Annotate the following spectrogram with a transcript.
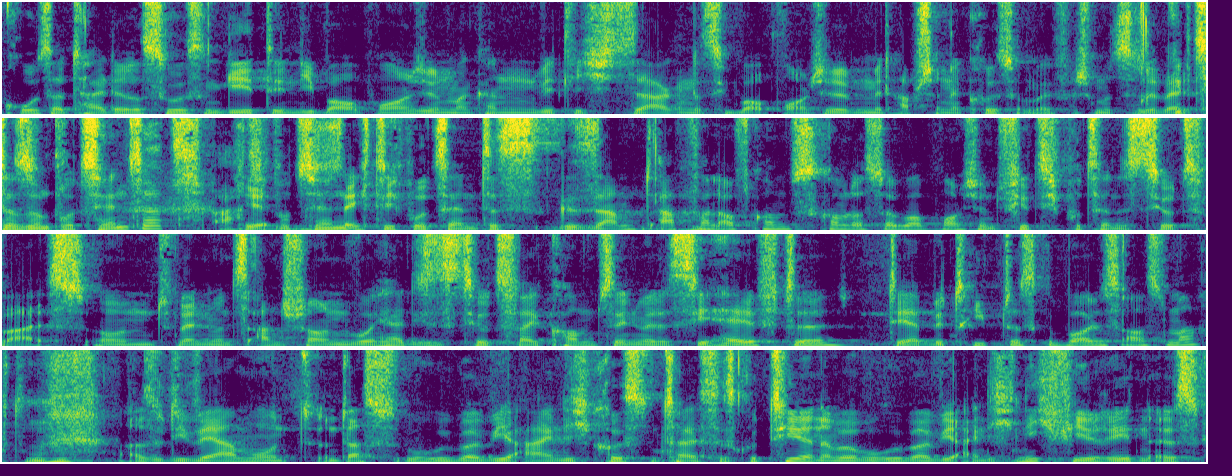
großer Teil der Ressourcen geht in die Baubranche und man kann wirklich sagen, dass die Baubranche mit Abstand der größte Umweltverschmutzer der Welt Gibt es da so einen Prozentsatz? 80 Prozent? Ja, 60 Prozent des Gesamtabfallaufkommens kommt aus der Baubranche und 40 Prozent des CO2s. Und wenn wir uns anschauen, woher dieses CO2 kommt, sehen wir, dass die Hälfte der Betrieb des Gebäudes ausmacht. Mhm. Also die Wärme und, und das, worüber wir eigentlich größtenteils diskutieren, aber worüber wir eigentlich nicht viel reden, ist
